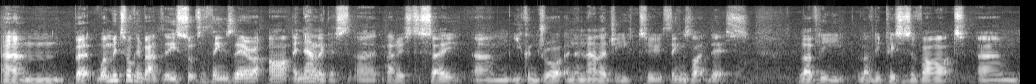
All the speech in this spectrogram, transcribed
um, but when we're talking about these sorts of things, there are analogous. Uh, that is to say, um, you can draw an analogy to things like this, lovely, lovely pieces of art, um,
